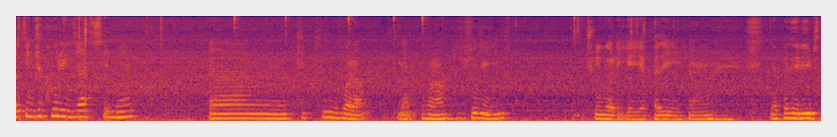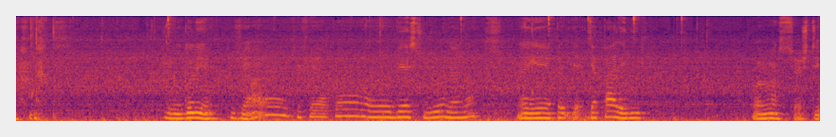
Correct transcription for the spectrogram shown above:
Ok, du coup, les gars, c'est bon. Euh, du coup, voilà. Bon, voilà, j'ai des livres. Je rigole, les gars, il n'y a pas des livres. Il n'y a pas des livres. Je rigolais. Hein. Je dis, ah, tu fais encore euh, BS Studio, nanana. Il n'y a, a- a pas des livres. Ouais, mince, j'ai acheté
